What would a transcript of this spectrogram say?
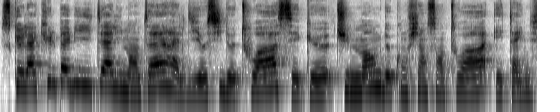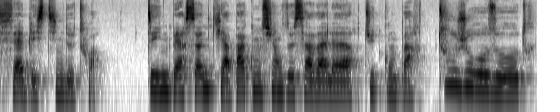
Ce que la culpabilité alimentaire, elle dit aussi de toi, c'est que tu manques de confiance en toi et tu as une faible estime de toi. Tu es une personne qui n'a pas conscience de sa valeur, tu te compares toujours aux autres.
